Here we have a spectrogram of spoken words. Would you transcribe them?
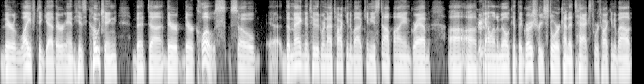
their life together and his coaching that uh, they're they're close. So uh, the magnitude we're not talking about can you stop by and grab uh, a gallon of milk at the grocery store kind of text. We're talking about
